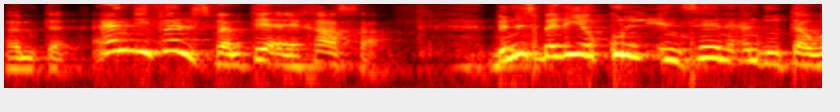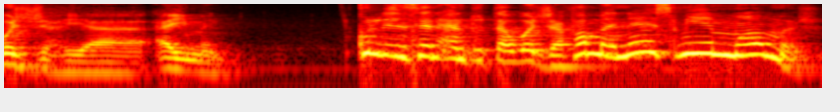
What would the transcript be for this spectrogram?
فهمت؟ عندي فلسفه نتاعي خاصة. بالنسبة لي كل إنسان عنده توجه يا أيمن. كل إنسان عنده توجه. فما ناس ما يهمهمش.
